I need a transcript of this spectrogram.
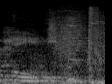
Rampage.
